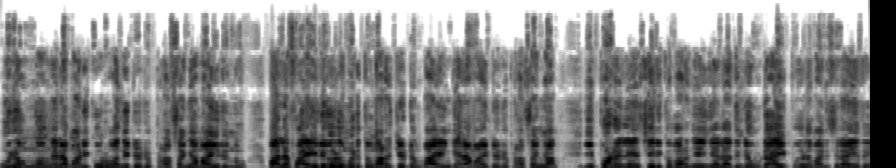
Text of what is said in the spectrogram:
ഒരു ഒന്നൊന്നര മണിക്കൂർ വന്നിട്ട് ഒരു പ്രസംഗമായിരുന്നു. പല ഫയലുകളും എടുത്ത് മറിച്ചിട്ടും ഭയങ്കരമായിട്ടൊരു പ്രസംഗം. ഇപ്പോഴല്ലേ ശരിക്കും പറഞ്ഞു കഴിഞ്ഞാൽ അതിന്റെ ഉടായ്പകൾ മനസ്സിലായത്?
